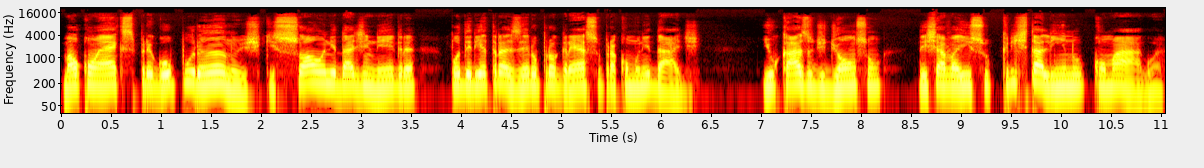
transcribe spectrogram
Malcolm X pregou por anos que só a unidade negra poderia trazer o progresso para a comunidade. E o caso de Johnson deixava isso cristalino como a água.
